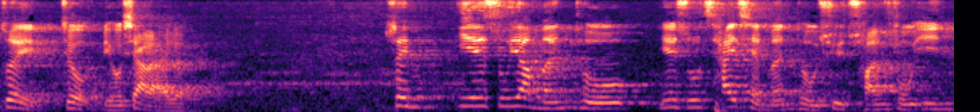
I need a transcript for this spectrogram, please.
罪就留下来了。所以耶稣要门徒，耶稣差遣门徒去传福音。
